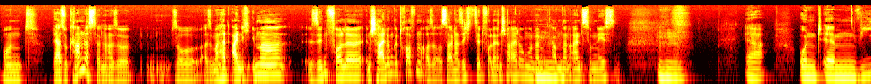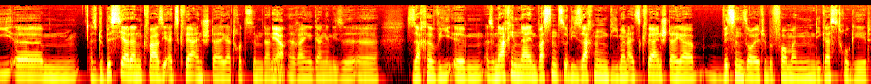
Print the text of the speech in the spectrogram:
Und ja, so kam das dann. Also, so, also man hat eigentlich immer sinnvolle Entscheidungen getroffen, also aus seiner Sicht sinnvolle Entscheidungen und dann Mhm. kam dann eins zum nächsten. Mhm. Ja. Und ähm, wie, ähm, also du bist ja dann quasi als Quereinsteiger trotzdem dann Ja. äh, reingegangen in diese äh, Sache. Wie, ähm, also nachhinein, was sind so die Sachen, die man als Quereinsteiger wissen sollte, bevor man in die Gastro geht?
